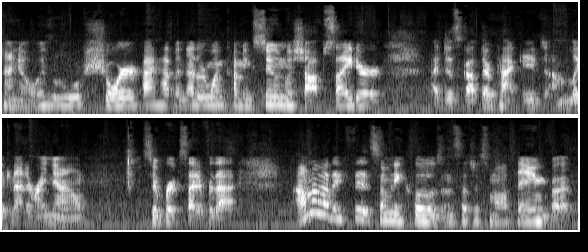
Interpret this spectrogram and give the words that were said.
I know it was a little short, but I have another one coming soon with Shop Cider. I just got their package. I'm looking at it right now. Super excited for that. I don't know how they fit so many clothes in such a small thing, but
